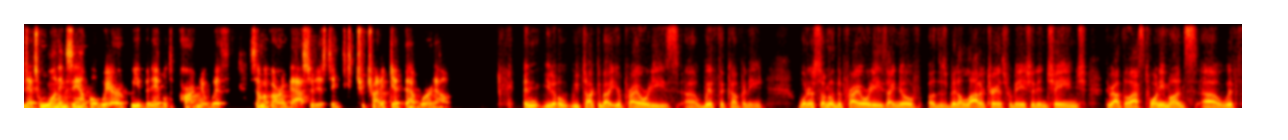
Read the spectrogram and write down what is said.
that's one example where we've been able to partner with some of our ambassadors to, to try to get that word out. And you know, we've talked about your priorities uh, with the company. what are some of the priorities? I know uh, there's been a lot of transformation and change throughout the last 20 months uh, with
